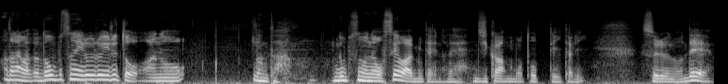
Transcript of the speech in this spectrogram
あとなんか動物ねいろいろいるとあのなんだ動物のねお世話みたいなね時間も取っていたりするので、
